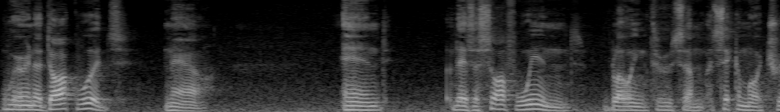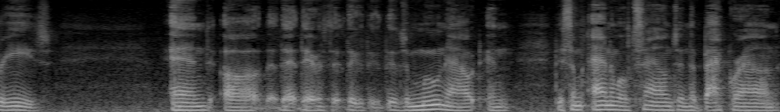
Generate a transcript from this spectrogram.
we're in a dark woods now, and there's a soft wind blowing through some sycamore trees. And uh, there's, there's a moon out, and there's some animal sounds in the background,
